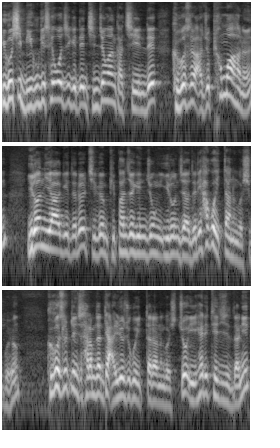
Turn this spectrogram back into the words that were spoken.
이것이 미국이 세워지게 된 진정한 가치인데 그것을 아주 폄하하는 이런 이야기들을 지금 비판적 인종 이론자들이 하고 있다는 것이고요. 그것을 또 이제 사람들한테 알려주고 있다는 것이죠. 이 헤리티지 재단이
